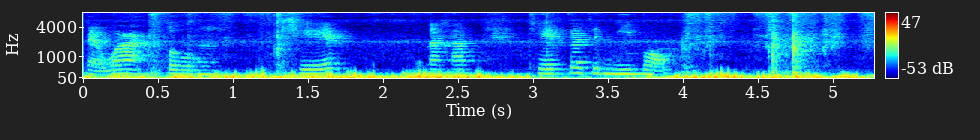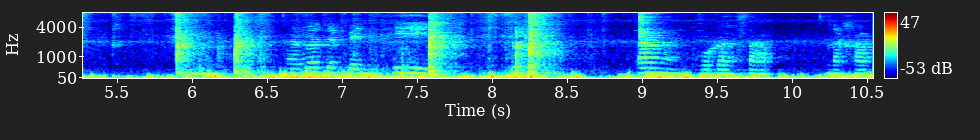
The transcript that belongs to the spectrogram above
แต่ว่าตรงเคสนะครับเคสก็จะมีบอก แล้วก็จะเป็นที่ตั้งโทรศัพท์นะครับ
